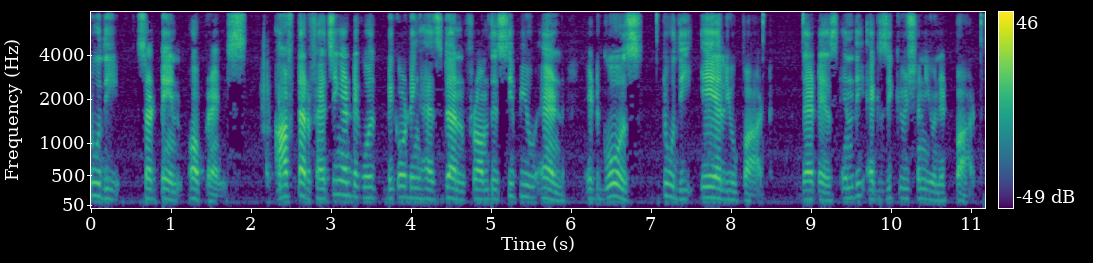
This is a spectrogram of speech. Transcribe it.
to the certain operands after fetching and decoding has done from the CPU end, it goes to the ALU part that is in the execution unit part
